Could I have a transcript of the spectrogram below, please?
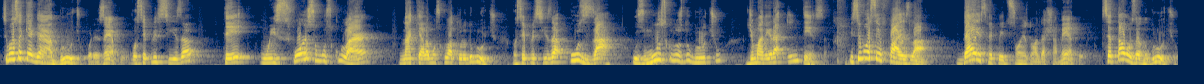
Se você quer ganhar glúteo, por exemplo, você precisa ter um esforço muscular naquela musculatura do glúteo. Você precisa usar os músculos do glúteo de maneira intensa. E se você faz lá 10 repetições no agachamento, você está usando o glúteo?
